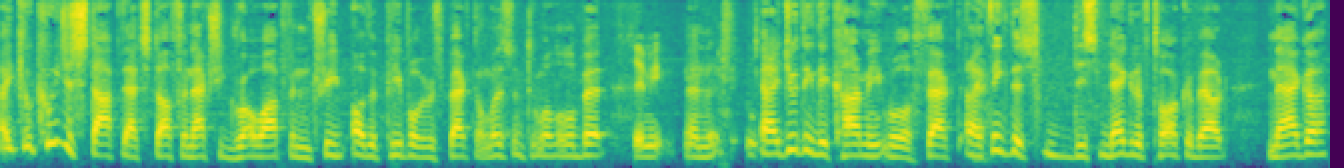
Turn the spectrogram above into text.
like, can we just stop that stuff and actually grow up and treat other people with respect and listen to them a little bit? And, and I do think the economy will affect. And I think this this negative talk about MAGA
